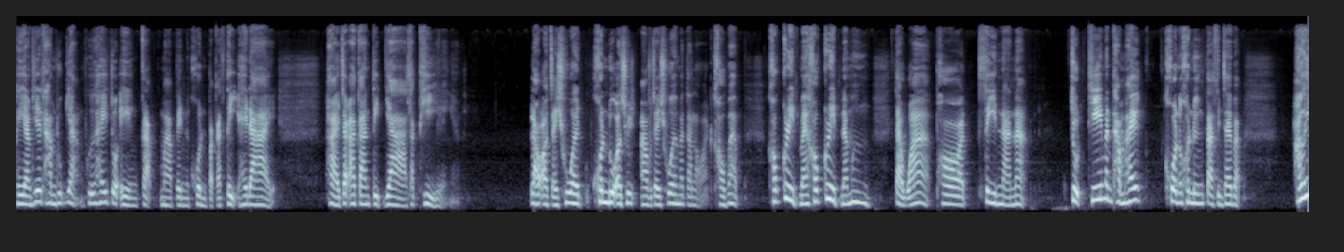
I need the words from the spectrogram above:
พยายามที่จะทำทุกอย่างเพื่อให้ตัวเองกลับมาเป็นคนปกติให้ได้ หายจากอาการติดยาสักทีอะไรเงี้ยเราเอาใจช่วย คนดูเอาเอาใจช่วยมาตลอด เขาแบบเขากริดไหมเขากริดนะมึง แต่ว่าพอซีนนั้นอะจุดที่มันทำให้คนคนนึงตัดสินใจแบบ เฮ้ย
